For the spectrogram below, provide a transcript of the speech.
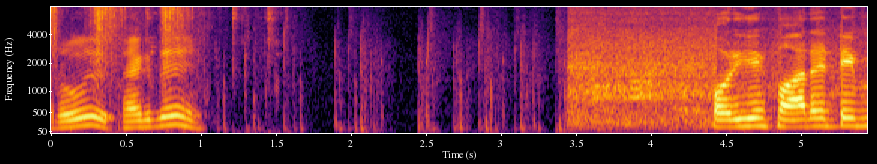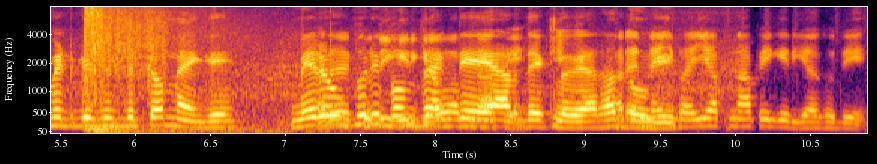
रोहित फेंक दे। और ये हमारे टीममेट किसी से कम है गे मेरे ऊपर ही बम फेंक दे यार देख लो यार हद अरे होगी नहीं भाई अपना आप ही गिर गया खुद ही।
